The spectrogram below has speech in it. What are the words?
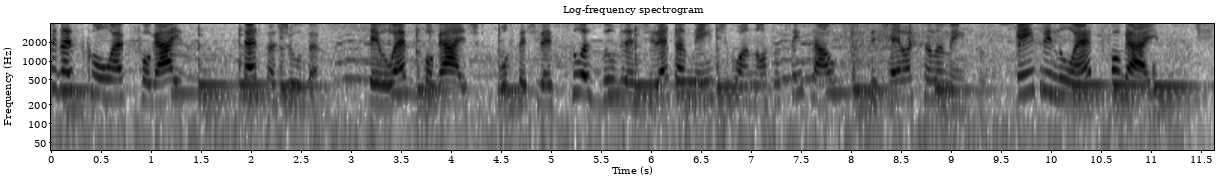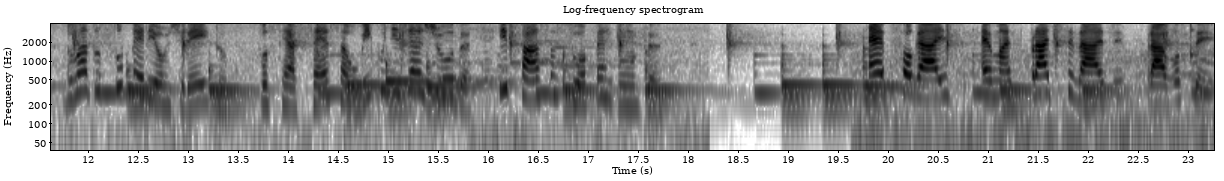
Dúvidas com o App Fogás? Peça ajuda. Pelo App Fogás, você tira as suas dúvidas diretamente com a nossa central de relacionamento. Entre no App Fogás. Do lado superior direito, você acessa o ícone de ajuda e faça a sua pergunta. App Fogás é mais praticidade para você.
